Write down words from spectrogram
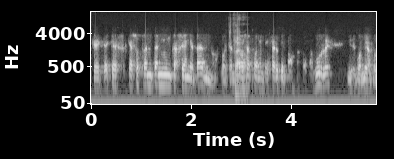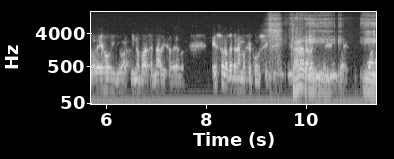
que, que, que, esos trámites nunca sean eternos, porque entonces por el empresario que pasa, pues aburre y dice, pues mira, pues lo dejo y yo aquí no puedo hacer nada y saber. Eso es lo que tenemos que conseguir. Claro, y, y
